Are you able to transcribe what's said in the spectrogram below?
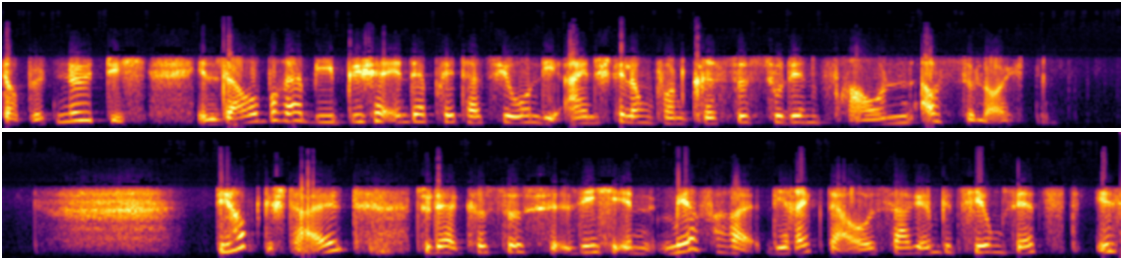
doppelt nötig, in sauberer biblischer Interpretation die Einstellung von Christus zu den Frauen auszuleuchten. Die Hauptgestalt, zu der Christus sich in mehrfacher direkter Aussage in Beziehung setzt, ist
